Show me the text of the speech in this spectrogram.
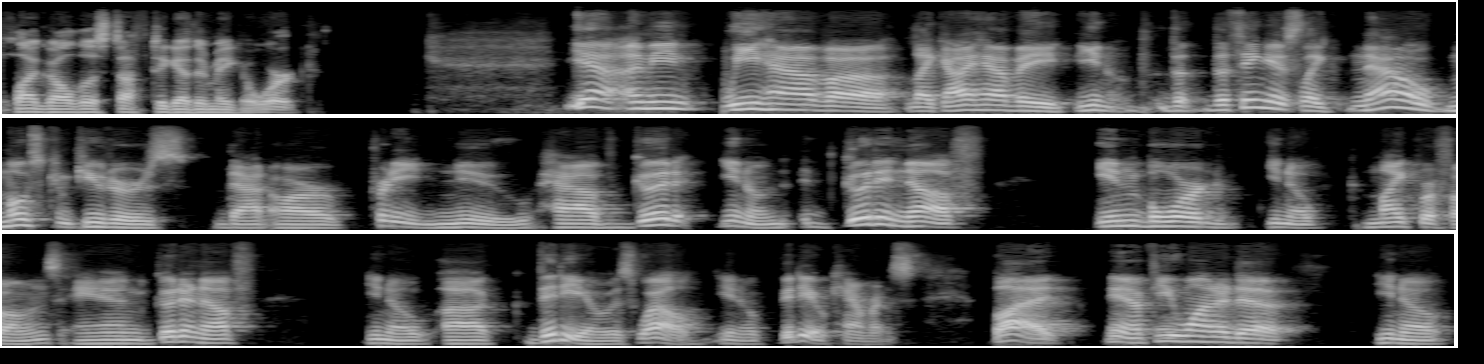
plug all this stuff together, make it work. Yeah, I mean, we have a like I have a you know the the thing is like now most computers that are pretty new have good you know good enough inboard you know microphones and good enough you know uh, video as well you know video cameras. But you know if you wanted to you know,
